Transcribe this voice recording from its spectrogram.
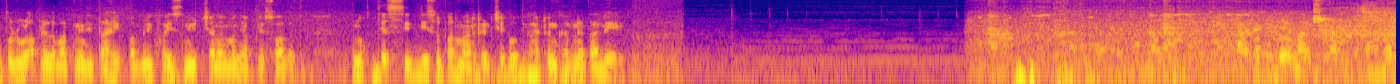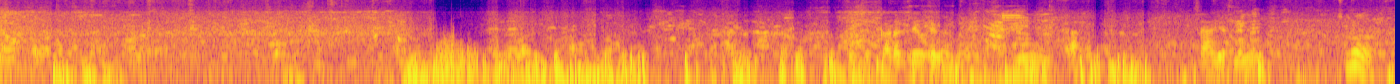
पडोळ आपल्याला बातमी देत आहे. पब्लिक व्हॉइस न्यूज चॅनलमध्ये आपले स्वागत. नुकतेच सिद्धी सुपर मार्केटचे उद्घाटन करण्यात आले. कडक देव हे चहा घेतले ना पाळापळी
